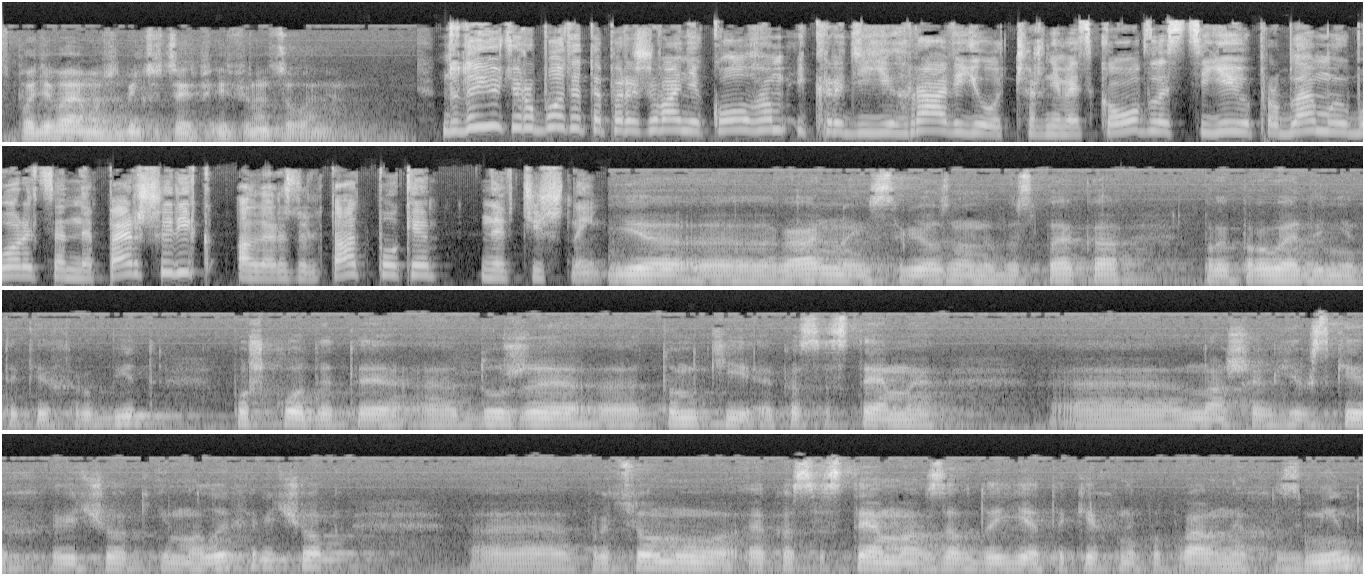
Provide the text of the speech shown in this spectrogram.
Сподіваємося, збільшиться і фінансування. Додають роботи та переживання екологам і крадії гравію. Чернівецька область цією проблемою бореться не перший рік, але результат поки невтішний. Є е, реальна і серйозна небезпека при проведенні таких робіт пошкодити е, дуже е, тонкі екосистеми е, наших гірських річок і малих річок. Е, При цьому екосистема завдає таких непоправних змін,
